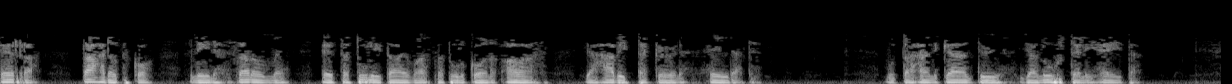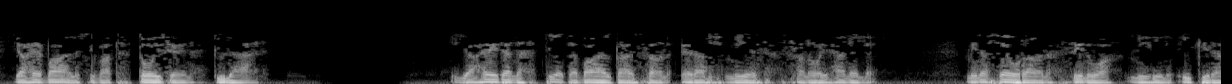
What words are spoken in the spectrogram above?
Herra, tahdotko, niin sanomme, että tuli taivaasta tulkoon alas ja hävittäköön heidät. Mutta hän kääntyi ja nuhteli heitä, ja he vaelsivat toiseen kylään. Ja heidän tietä vaeltaessaan eräs mies sanoi hänelle, minä seuraan sinua, mihin ikinä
